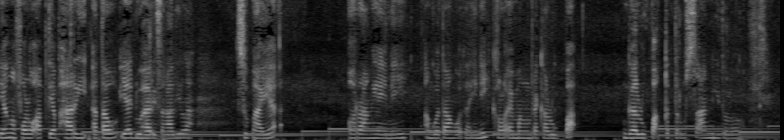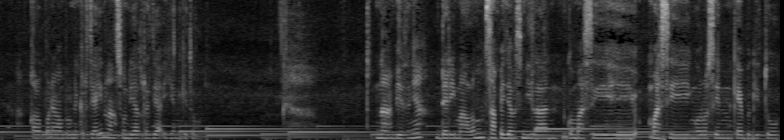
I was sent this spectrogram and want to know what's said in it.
yang nge-follow up tiap hari atau ya dua hari sekali lah. Supaya orangnya ini anggota-anggota ini kalau emang mereka lupa nggak lupa keterusan gitu loh kalaupun emang belum dikerjain langsung dia kerjain gitu. Nah biasanya dari malam sampai jam 9 gue masih masih ngurusin kayak begitu.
